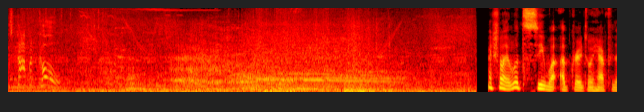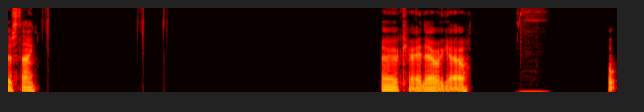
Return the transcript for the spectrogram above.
Stop it cold! Actually, let's see what upgrades we have for this thing. Okay, there we go. Oh,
